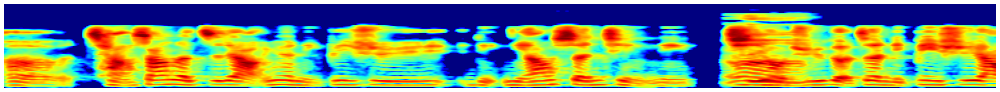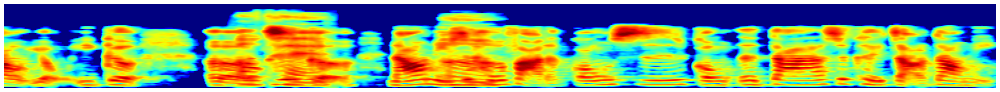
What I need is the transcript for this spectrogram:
呃厂商的资料，因为你必须你你要申请你持有许可证，嗯、你必须要有一个呃资格，然后你是合法的公司、嗯、公呃大家是可以找到你，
